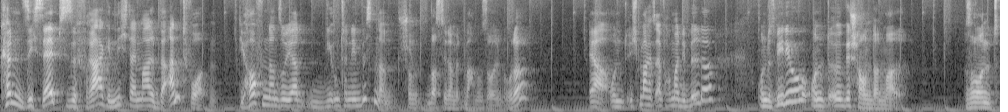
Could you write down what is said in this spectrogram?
können sich selbst diese Frage nicht einmal beantworten. Die hoffen dann so, ja, die Unternehmen wissen dann schon, was sie damit machen sollen, oder? Ja, und ich mache jetzt einfach mal die Bilder und das Video und äh, wir schauen dann mal. So, und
